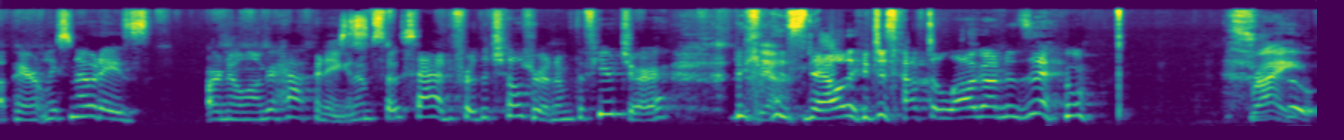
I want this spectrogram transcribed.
apparently snow days are no longer happening and I'm so sad for the children of the future because yeah. now they just have to log on to Zoom. Right. So,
